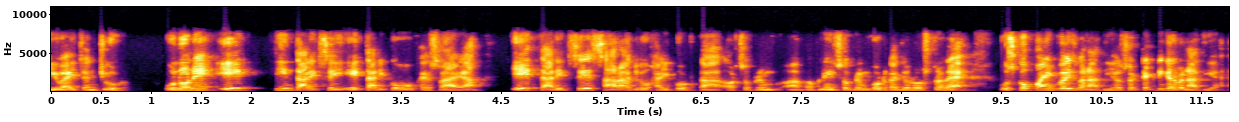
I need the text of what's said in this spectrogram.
डी वाई चंचूड़, उन्होंने एक, तीन तारीख से एक तारीख को वो फैसला आया एक तारीख से सारा जो हाई कोर्ट का और सुप्रीम अपने सुप्रीम कोर्ट का जो रोस्टर है, उसको पॉइंट वाइज बना दिया, उसको टेक्निकल बना दिया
